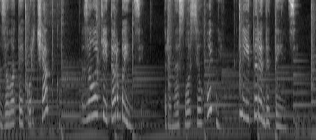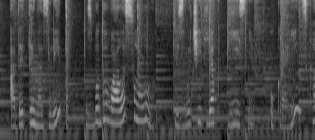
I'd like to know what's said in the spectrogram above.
Золоте курчатко в золотій торбинці принесло сьогодні літери дитинці, а дитина з літер збудувала слово і звучить як пісня Українська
